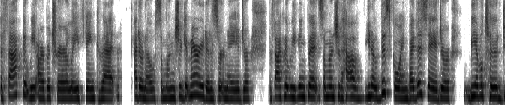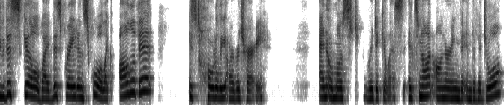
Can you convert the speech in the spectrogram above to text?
The fact that we arbitrarily think that I don't know, someone should get married at a certain age, or the fact that we think that someone should have, you know, this going by this age, or be able to do this skill by this grade in school. Like all of it is totally arbitrary and almost ridiculous. It's not honoring the individual.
